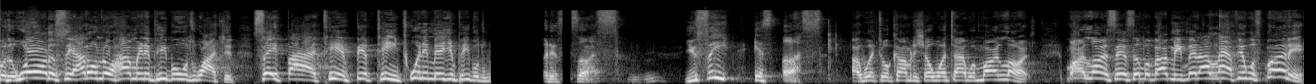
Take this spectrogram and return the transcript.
For the world to see, I don't know how many people was watching. Say 5, 10, 15, 20 million people, but it's us. You see, it's us. I went to a comedy show one time with Martin Lawrence. Martin Lawrence said something about me. Man, I laughed. It was funny.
